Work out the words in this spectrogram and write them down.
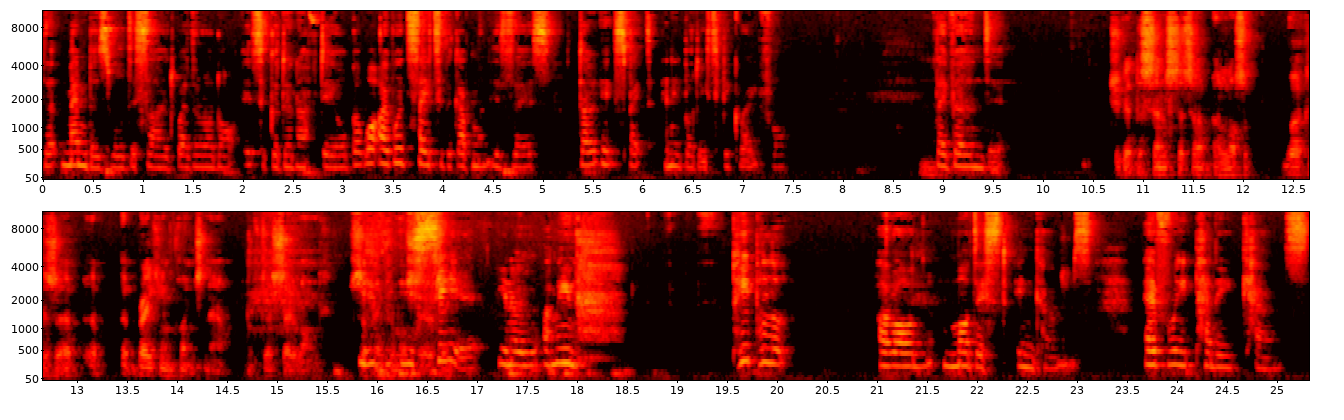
that members will decide whether or not it's a good enough deal. But what I would say to the government is this don't expect anybody to be grateful. They've earned it. Do you get the sense that a, a lot of workers are at, at breaking points now after so long You, you see it, you know, I mean, people are on modest incomes. Every penny counts.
